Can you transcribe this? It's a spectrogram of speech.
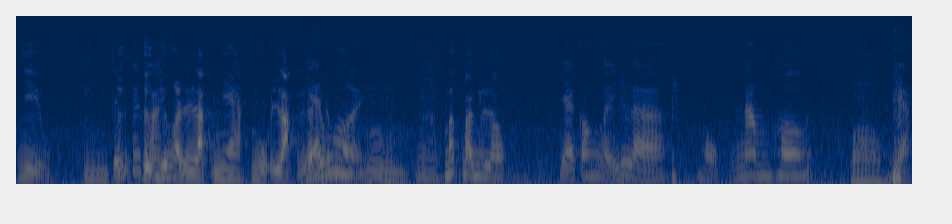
nhiều Ừ, Chính tự, tự khoảng- dưng là lạnh nhạt nguội lạnh đó Dạ, đúng, đúng không? rồi. Ừ. ừ. mất bao nhiêu lâu dạ con nghĩ là một năm hơn á wow dạ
